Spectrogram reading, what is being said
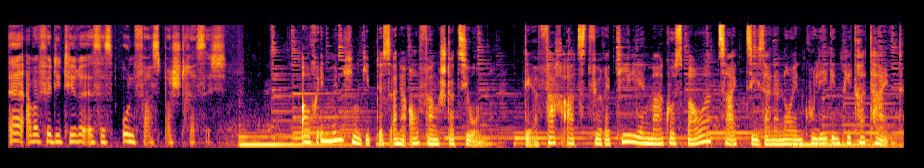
Äh, aber für die Tiere ist es unfassbar stressig. Auch in München gibt es eine Auffangstation. Der Facharzt für Reptilien Markus Bauer zeigt sie seiner neuen Kollegin Petra Teint.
